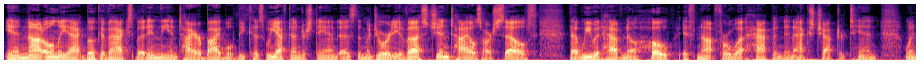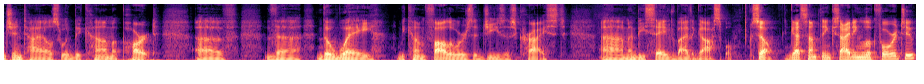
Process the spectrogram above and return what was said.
in not only the book of Acts, but in the entire Bible, because we have to understand, as the majority of us, Gentiles ourselves, that we would have no hope if not for what happened in Acts chapter 10 when Gentiles would become a part of the, the way, become followers of Jesus Christ. Um, and be saved by the gospel. So, got something exciting to look forward to.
